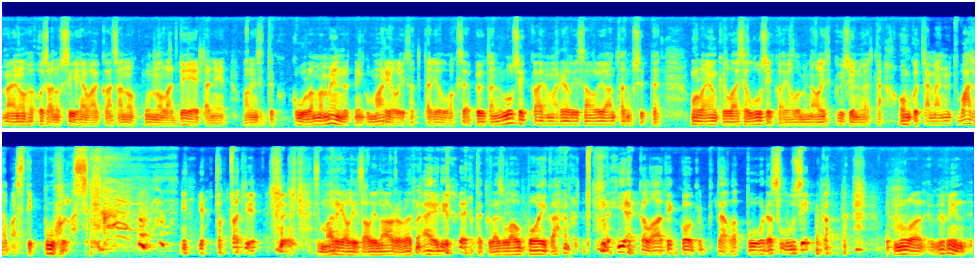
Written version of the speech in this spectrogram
mä en ole osannut siihen aikaan sanoa kunnolla d niin mä olin sitten kuulemma mennyt niin kuin Marja-Liisa tädin luokse ja pyytänyt lusikkaa. Ja Marja-Liisa oli antanut sitten mulle jonkinlaisen lusikan, jolloin minä olisin kysynyt, että onko tämä nyt varmasti puhdas. ja tota, niin, se Maria-Liisa oli naurannut äidille, että kyllä sulla on poika, että hiekkalaatikkoonkin pitää olla puhdas lusikka. Mulla on hyvin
